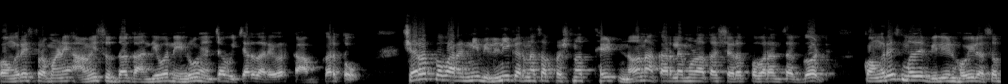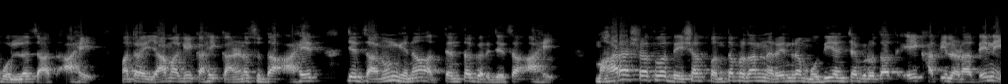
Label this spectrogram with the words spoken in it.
काँग्रेसप्रमाणे आम्ही सुद्धा गांधी व नेहरू यांच्या विचारधारेवर काम करतो. शरद पवारांनी विलिनीकरणाचा प्रश्न थेट न नाकारल्यामुळे आता शरद पवारांचा गट काँग्रेसमध्ये विलीन होईल असं बोललं जात आहे. मात्र यामागे काही कारण सुद्धा आहेत जे जाणून घेणं अत्यंत गरजेचं आहे. महाराष्ट्रात व देशात पंतप्रधान नरेंद्र मोदी यांच्या विरोधात एक हाती लढा देणे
